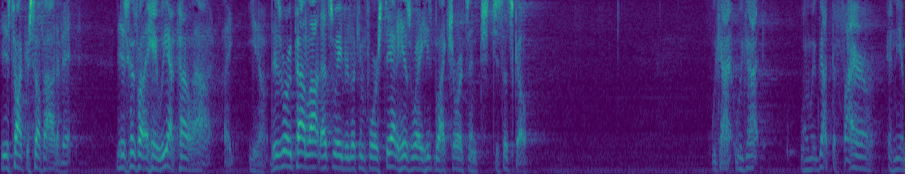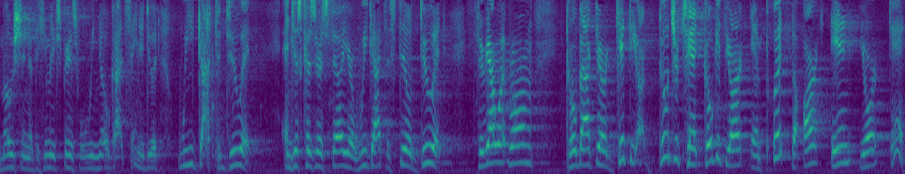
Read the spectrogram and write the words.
you just talk yourself out of it. Just comes by like, hey, we got to paddle out. Like, you know, this is where we paddle out. That's the wave you're looking for. Stay out of his way. He's black shorts, and just let's go. We got, we got, when we've got the fire and the emotion of the human experience where we know God's saying to do it, we got to do it. And just because there's failure, we got to still do it. Figure out what wrong, Go back there, get the ark, build your tent, go get the ark, and put the ark in your tent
